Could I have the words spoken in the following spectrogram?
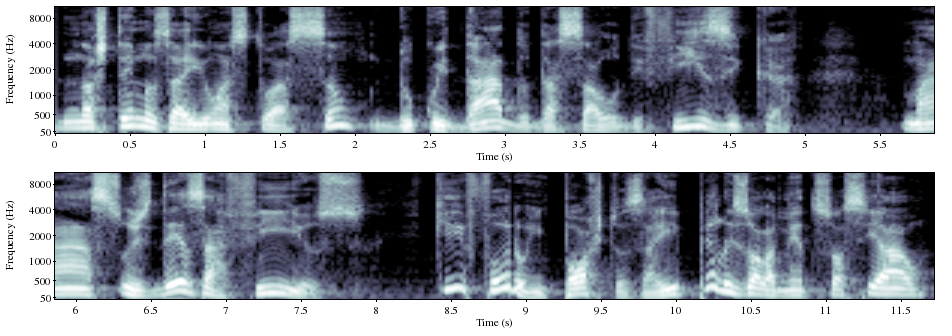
nós temos aí uma situação do cuidado da saúde física mas os desafios que foram impostos aí pelo isolamento social,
